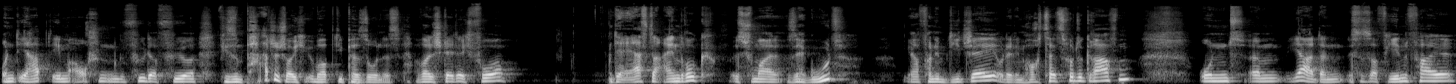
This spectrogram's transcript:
Und ihr habt eben auch schon ein Gefühl dafür, wie sympathisch euch überhaupt die Person ist. Aber stellt euch vor, der erste Eindruck ist schon mal sehr gut, ja, von dem DJ oder dem Hochzeitsfotografen. Und ähm, ja, dann ist es auf jeden Fall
